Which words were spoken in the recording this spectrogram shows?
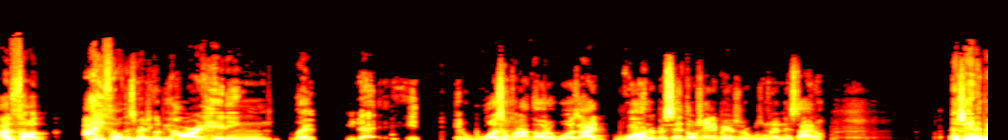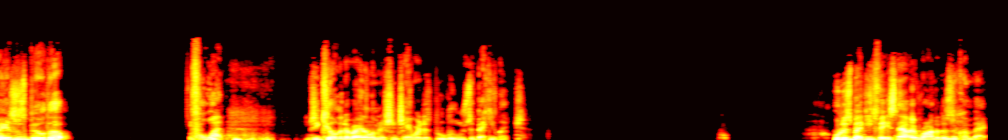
I thought I thought this match was gonna be hard hitting. Like it, it wasn't what I thought it was. I 100% thought Shayna Baszler was winning this title. And Shayna Baszler's build up for what? She killed everybody in Elimination Chamber just to lose to Becky Lynch. Who does Becky face now if Ronda doesn't come back?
